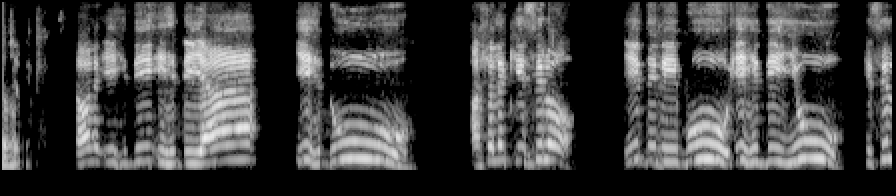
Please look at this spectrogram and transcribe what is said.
হবে তাহলে ইহদি ইহদিয়া ইহদু। আসলে কি ছিল? ইদরিবু ইহদি ইউ। কি ছিল?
